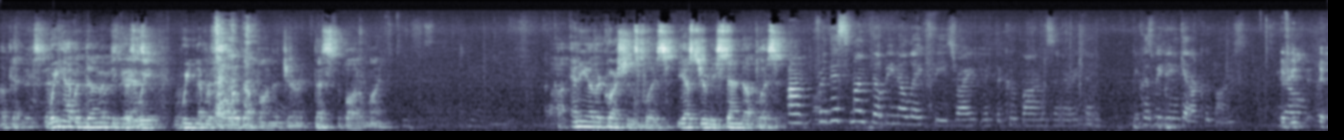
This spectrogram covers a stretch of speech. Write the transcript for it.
Okay, we haven't done it That was the because we, we never followed up on it, Jerry. That's the bottom line. Uh, Any other questions, please? Yes, Judy, stand up, please. Um, for this month, there'll be no late fees, right, with the coupons and everything? Because we didn't get our coupons. If you, if,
